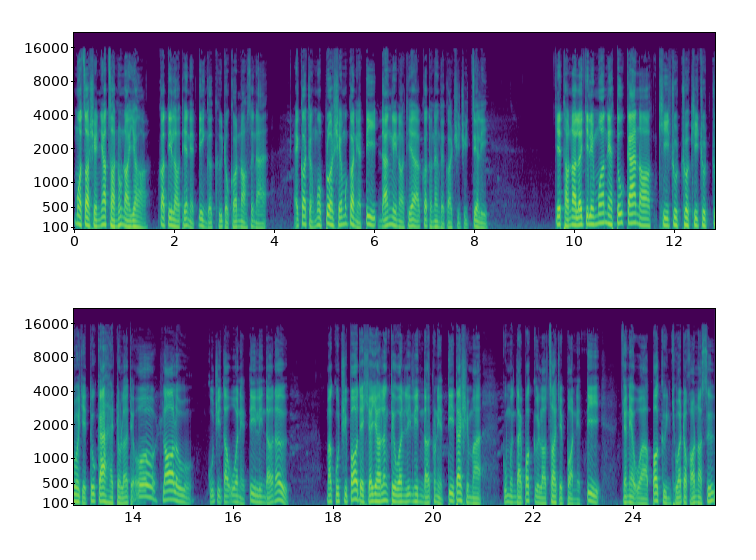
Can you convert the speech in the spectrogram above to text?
một giờ xin nhau chọn lúc nào giờ, có tí lo thiên này tiền cái cứ đồ có nọ xưa nè ấy có chẳng một bữa xem một con này tí đáng lên nọ thiên có tôi năng được có chỉ chỉ xe liền chế thằng nó lấy chỉ liên muốn nè, tú cá nó khi chua chua, khi chua chua chỉ tú cá hay đồ lỡ thì, ô, lo luôn cú chỉ tao uôn nè, ti linh đỡ nữa mà cú chỉ bao thì sẽ giờ lăng tiêu uôn linh đỡ trong nè, ti ta xí mà cú muốn đại bao cứ lo cho chỉ bỏ nè, ti, cho nè uà bao cứ chúa cho khó nó xứ.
